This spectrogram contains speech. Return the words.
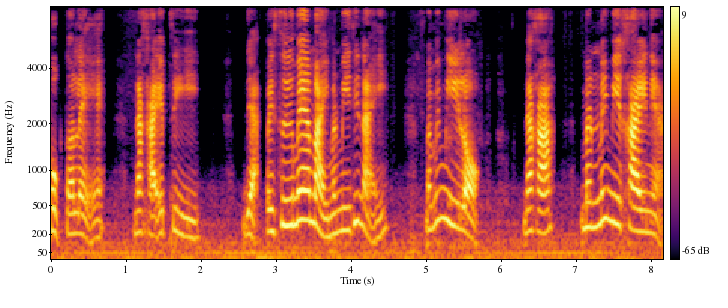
หกตอแหลนะคะ FC เดี๋ยวไปซื้อแม่ใหม่มันมีที่ไหน มันไม่มีหรอกนะคะ มันไม่มีใครเนี่ย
